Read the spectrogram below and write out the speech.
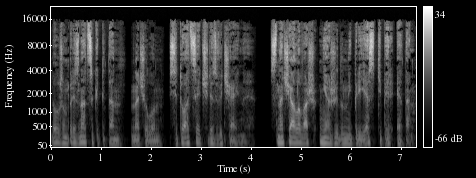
«Должен признаться, капитан», — начал он, — «ситуация чрезвычайная. Сначала ваш неожиданный приезд, теперь это.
